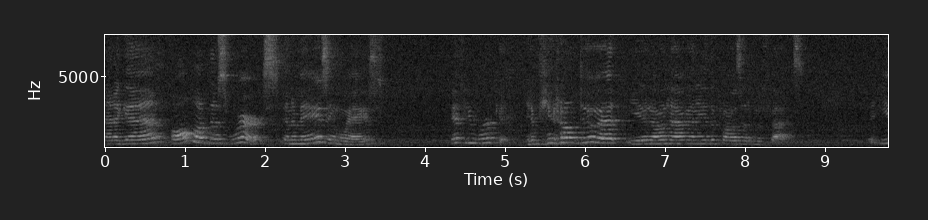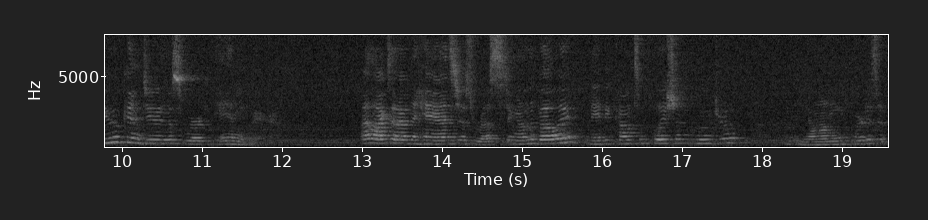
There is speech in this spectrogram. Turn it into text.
And again, all of this works in amazing ways if you work it. If you don't do it, you don't have any of the positive effects. But you can do this work anywhere. I like to have the hands just resting on the belly, maybe contemplation mudra, yoni, where does it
